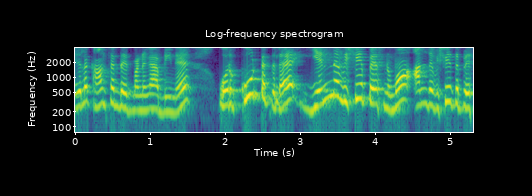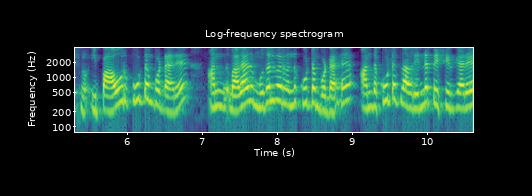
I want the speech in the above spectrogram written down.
இதில் கான்சென்ட்ரேட் பண்ணுங்க அப்படின்னு. ஒரு கூட்டத்தில் என்ன விஷயம் பேசணுமோ அந்த விஷயத்த பேசணும். இப்போ அவர் கூட்டம் போட்டார் அந் அதாவது முதல்வர் வந்து கூட்டம் போட்டார் அந்த கூட்டத்தில் அவர் என்ன பேசியிருக்காரு?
